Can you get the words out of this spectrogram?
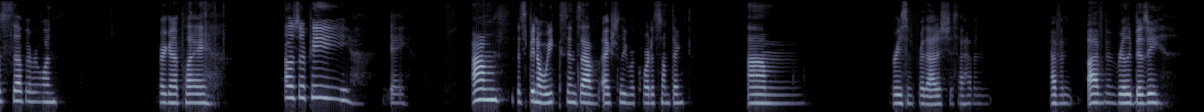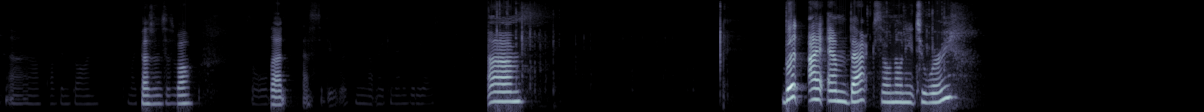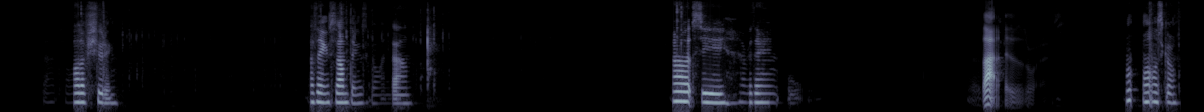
What's up, everyone? We're gonna play LSRP. Yay. Um, it's been a week since I've actually recorded something. Um, the reason for that is just I haven't, I haven't, I've been really busy. Uh, I've been gone to my cousins as well, so that has to do with me not making any videos. Um, but I am back, so no need to worry. That's a lot of shooting. I think something's going down. Uh, let's see. Everything. That is. Oh, well, let's go.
